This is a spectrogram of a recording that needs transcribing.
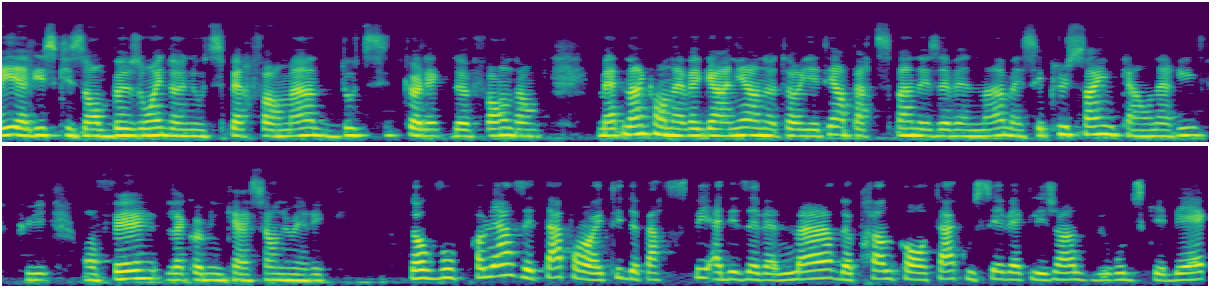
réalisent qu'ils ont besoin d'un outil performant, d'outils de collecte de fonds. Donc, maintenant qu'on avait gagné en notoriété en participant à des événements, ben, c'est plus simple quand on arrive, puis on fait de la communication numérique. Donc, vos premières étapes ont été de participer à des événements, de prendre contact aussi avec les gens du Bureau du Québec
